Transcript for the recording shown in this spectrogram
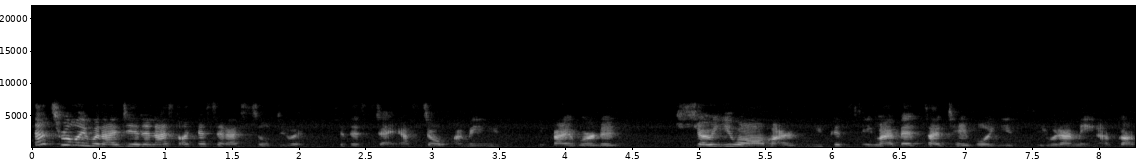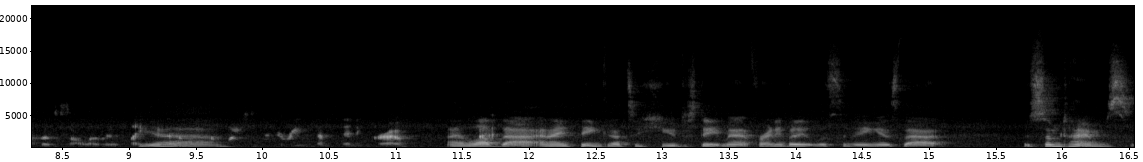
that's really what I did, and I like I said, I still do it to this day. I still, I mean, if I were to show you all my, you could see my bedside table and you'd see what I mean. I've got books all over the place. Yeah. So to read something and grow. I love but, that. And I think that's a huge statement for anybody listening is that sometimes,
